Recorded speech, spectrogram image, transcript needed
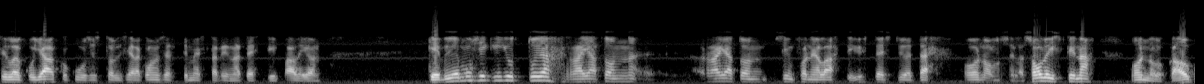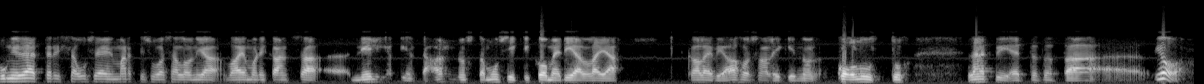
silloin kun Jaakko Kuusisto oli siellä konserttimestarina, tehtiin paljon kevyen musiikin juttuja. Rajaton, Rajaton Sinfonialahti-yhteistyötä on ollut siellä solistina. On ollut kaupunginteatterissa usein Martti Suosalon ja vaimoni kanssa äh, neljä pientä annosta musiikkikomedialla ja Kalevi Ahosalikin on koluttu läpi, että tota, joo,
